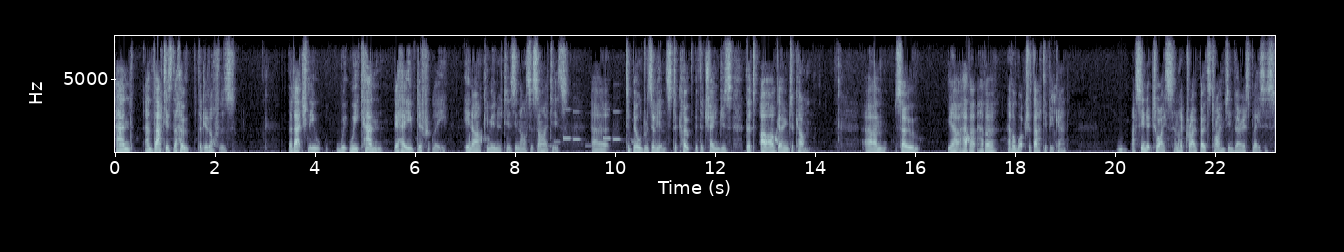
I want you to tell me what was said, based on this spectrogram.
And, and that is the hope that it offers, that actually we, we can behave differently in our communities, in our societies, uh, to build resilience, to cope with the changes that are going to come. Um, so, yeah, have a have a have a watch of that if you can. I've seen it twice, and I cried both times in various places.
